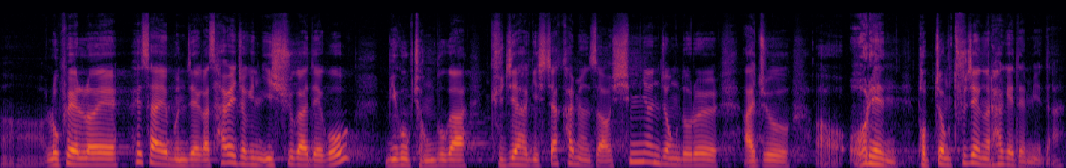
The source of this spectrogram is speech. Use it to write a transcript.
어, 록펠러의 회사의 문제가 사회적인 이슈가 되고 미국 정부가 규제하기 시작하면서 10년 정도를 아주 어, 오랜 법정 투쟁을 하게 됩니다.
